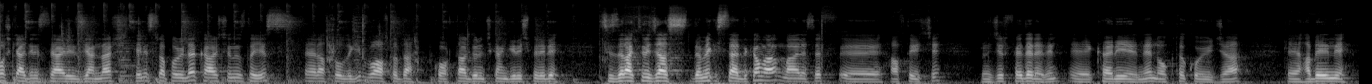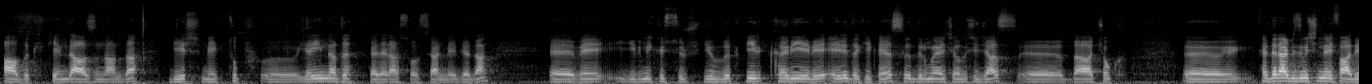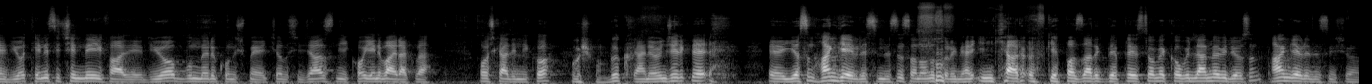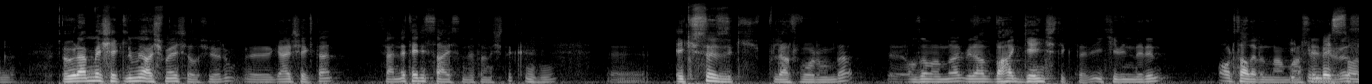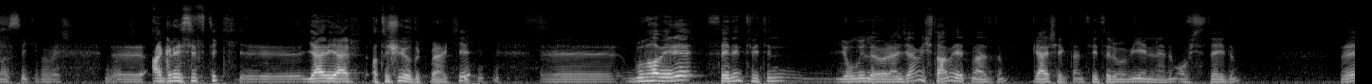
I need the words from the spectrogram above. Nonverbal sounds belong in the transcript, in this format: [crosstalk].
Hoş geldiniz değerli izleyenler. Tenis raporuyla karşınızdayız. Her hafta olduğu gibi bu haftada kortlar dönü çıkan gelişmeleri sizlere aktaracağız demek isterdik ama maalesef e, hafta içi Roger Federer'in e, kariyerine nokta koyacağı e, haberini aldık. Kendi ağzından da bir mektup e, yayınladı Federer sosyal medyadan. E, ve 20 küsür yıllık bir kariyeri 50 dakikaya sığdırmaya çalışacağız. E, daha çok e, Federer bizim için ne ifade ediyor, tenis için ne ifade ediyor bunları konuşmaya çalışacağız. Niko Yeni Bayrak'la. Hoş geldin Niko. Hoş bulduk. Yani öncelikle [laughs] e, yasın hangi evresindesin sana onu sorayım. Yani inkar, [laughs] öfke, pazarlık, depresyon ve kabullenme biliyorsun. Hangi evredesin şu anda? Öğrenme şeklimi aşmaya çalışıyorum. Ee, gerçekten seninle tenis sayesinde tanıştık. Hı hı. Ee, Ekşi Sözlük platformunda e, o zamanlar biraz daha gençtik tabii. 2000'lerin ortalarından 2005 bahsediyoruz. sonrası 2005. Ee, agresiftik. Ee, yer yer atışıyorduk belki. [laughs] Ee, bu haberi senin tweetin yoluyla öğreneceğimi hiç tahmin etmezdim. Gerçekten Twitter'ımı bir yeniledim. Ofisteydim. Ve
